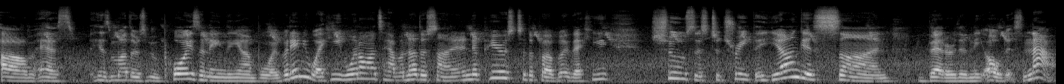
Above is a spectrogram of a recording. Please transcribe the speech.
um, as his mother's been poisoning the young boy. But anyway, he went on to have another son, and it appears to the public that he chooses to treat the youngest son better than the oldest. Now,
